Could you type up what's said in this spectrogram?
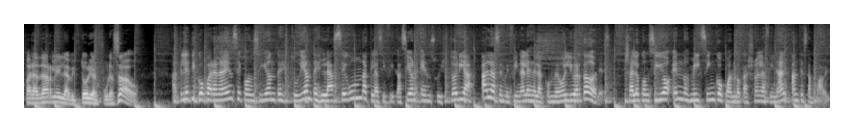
para darle la victoria al Furazao. Atlético Paranaense consiguió ante Estudiantes la segunda clasificación en su historia a las semifinales de la Conmebol Libertadores. Ya lo consiguió en 2005 cuando cayó en la final ante San Pablo.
